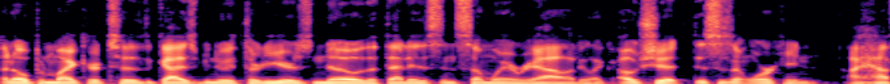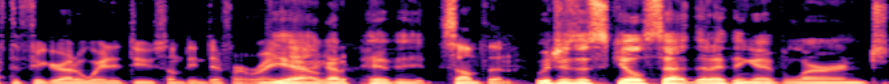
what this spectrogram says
an open micer to the guys who've been doing it 30 years know that that is in some way a reality. Like, oh shit, this isn't working. I have to figure out a way to do something different right yeah, now. I got to pivot, something. which is a skill set that I think I've learned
